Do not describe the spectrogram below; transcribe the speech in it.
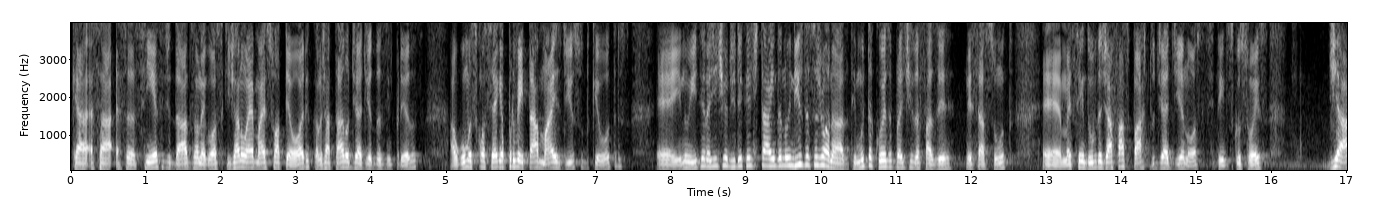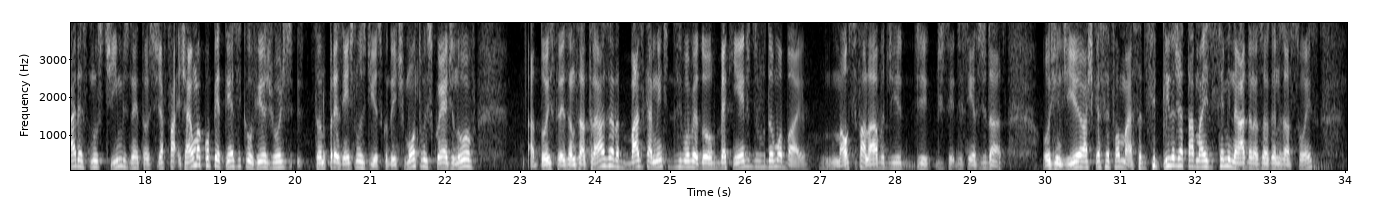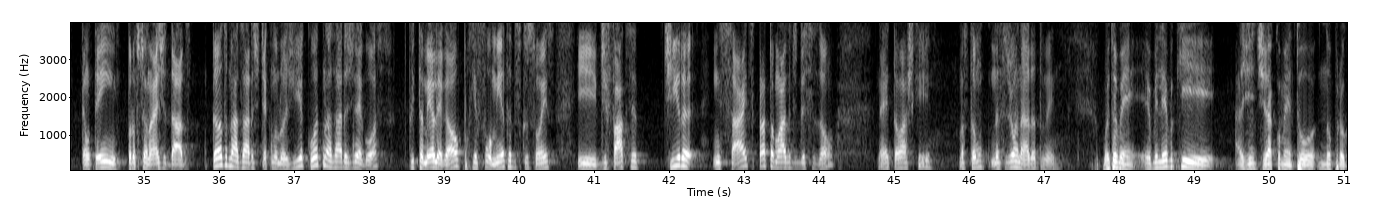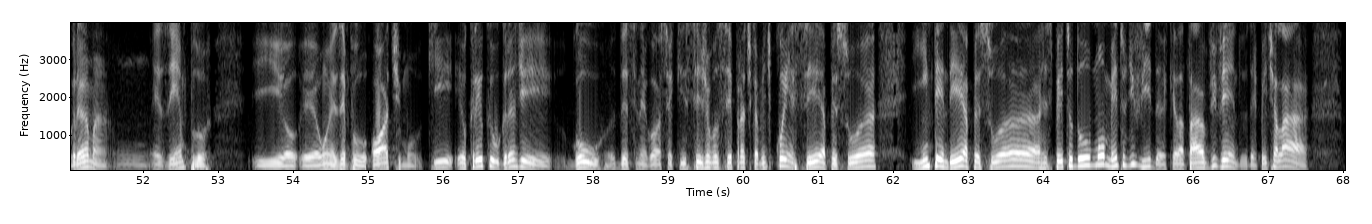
que a, essa, essa ciência de dados é um negócio que já não é mais só teórico, ela já está no dia a dia das empresas. Algumas conseguem aproveitar mais disso do que outras. É, e no ITER, a gente, eu diria que a gente está ainda no início dessa jornada. Tem muita coisa para a gente ainda fazer nesse assunto, é, mas sem dúvida já faz parte do dia a dia nosso. Tem discussões diárias nos times, né? então isso já, já é uma competência que eu vejo hoje estando presente nos dias. Quando a gente monta um squad novo, há dois, três anos atrás, era basicamente desenvolvedor back-end e desenvolvedor mobile. Mal se falava de, de, de, de, ciência de dados. Hoje em dia, eu acho que essa, essa disciplina já está mais disseminada nas organizações. Então, tem profissionais de dados, tanto nas áreas de tecnologia quanto nas áreas de negócio, que também é legal, porque fomenta discussões e, de fato, você tira insights para tomada de decisão. Né? Então, acho que nós estamos nessa jornada também. Muito bem. Eu me lembro que a gente já comentou no programa exemplo e é um exemplo ótimo que eu creio que o grande gol desse negócio aqui seja você praticamente conhecer a pessoa e entender a pessoa a respeito do momento de vida que ela está vivendo. De repente ela,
